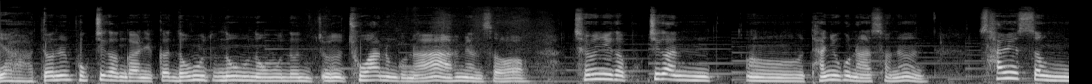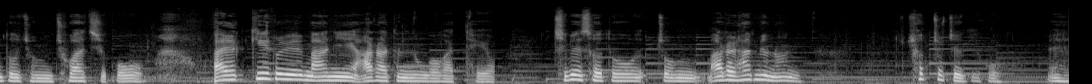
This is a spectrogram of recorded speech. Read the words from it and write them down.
야, 너는 복지관 가니까 너무 너무 너무 넌 저- 좋아하는구나 하면서 재훈이가 복지관 어, 다니고 나서는 사회성도 좀 좋아지고 말귀를 많이 알아듣는 것 같아요. 집에서도 좀 말을 하면은 협조적이고, 예.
